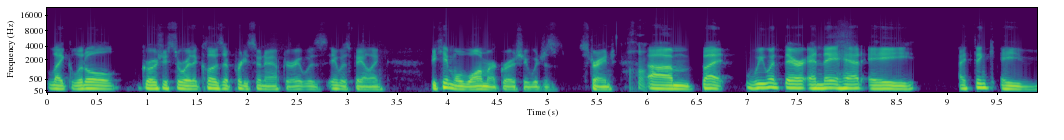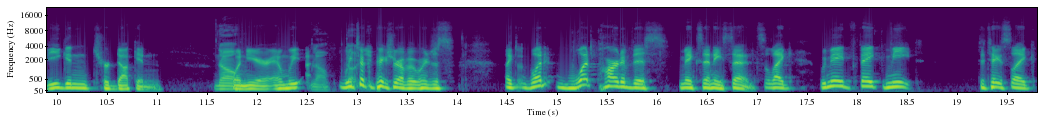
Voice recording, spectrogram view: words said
like little grocery store that closed up pretty soon after. It was it was failing. Became a Walmart grocery, which is strange. Huh. Um, but we went there and they had a I think a vegan turducken No, one year, and we no. we took a picture of it. We're just like, what what part of this makes any sense? Like we made fake meat to taste like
